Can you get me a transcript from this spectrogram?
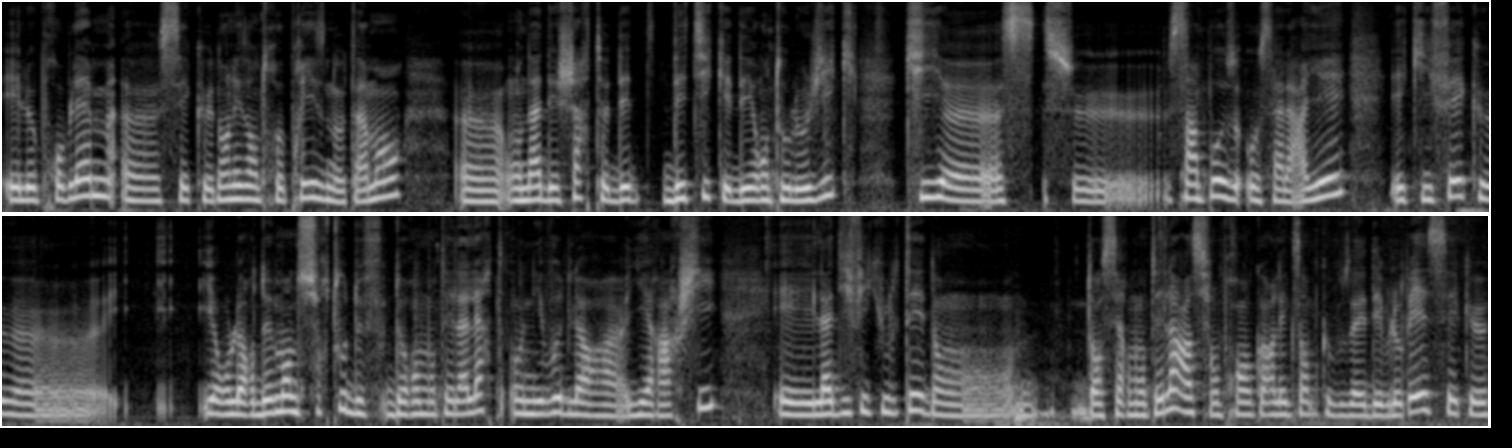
Et le problème euh, c'est que dans les entreprises notamment euh, on a des chartes d'é- d'éthique et déontologique qui euh, s'imposent aux salariés et qui fait que euh, et on leur demande surtout de, remonter l'alerte au niveau de leur euh, hiérarchie. Et la difficulté dans, dans ces remontées-là, hein, si on prend encore l'exemple que vous avez développé, c'est que,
